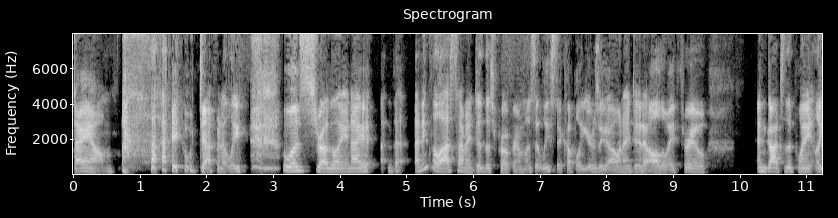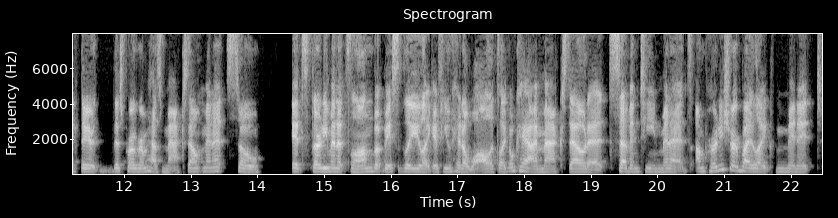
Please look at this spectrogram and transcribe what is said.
damn i definitely was struggling. I i think the last time i did this program was at least a couple years ago and i did it all the way through and got to the point like there this program has max out minutes so it's 30 minutes long but basically like if you hit a wall it's like okay i'm maxed out at 17 minutes. I'm pretty sure by like minute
